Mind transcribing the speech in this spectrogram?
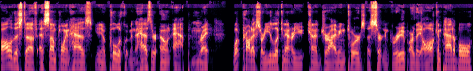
all of this stuff at some point has you know pool equipment that has their own app, Mhm. right? What products are you looking at? Are you kind of driving towards a certain group? Are they all compatible?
